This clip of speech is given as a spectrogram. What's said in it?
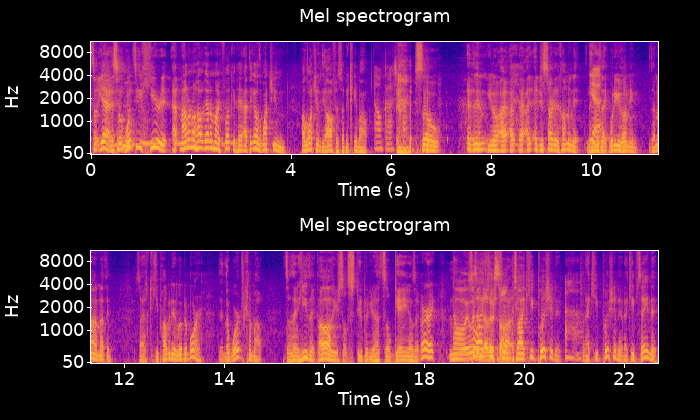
So yeah. So once you hear it, and I don't know how it got in my fucking head. I think I was watching. I was watching The Office when it came out. Oh gosh. uh-huh. So, and then you know, I I, I- just started humming it. And then Yeah. he's like, "What are you humming?" He's like, "No, nothing." So I keep humming it a little bit more. Then the words come out. So then he's like, "Oh, you're so stupid. You're so gay." I was like, "All right." No, it was So another keep- so- song. So, I keep pushing it, Uh-huh. and I keep pushing it, and I keep saying it,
